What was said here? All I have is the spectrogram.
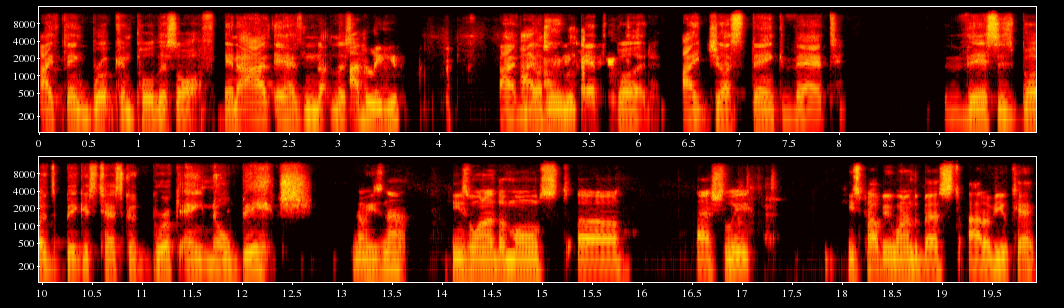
I think Brook can pull this off. And I it has not listen, I believe you. I've I nothing agree with- Bud. I just think that this is Bud's biggest test because Brook ain't no bitch. No, he's not. He's one of the most uh actually he's probably one of the best out of UK.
